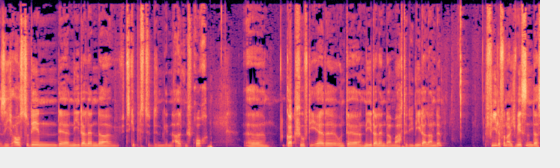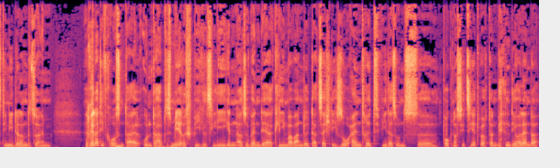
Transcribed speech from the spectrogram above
sich auszudehnen. Der Niederländer, es gibt den, den alten Spruch, äh, Gott schuf die Erde und der Niederländer machte die Niederlande. Viele von euch wissen, dass die Niederlande zu einem relativ großen Teil unterhalb des Meeresspiegels liegen. Also wenn der Klimawandel tatsächlich so eintritt, wie das uns äh, prognostiziert wird, dann werden die Holländer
